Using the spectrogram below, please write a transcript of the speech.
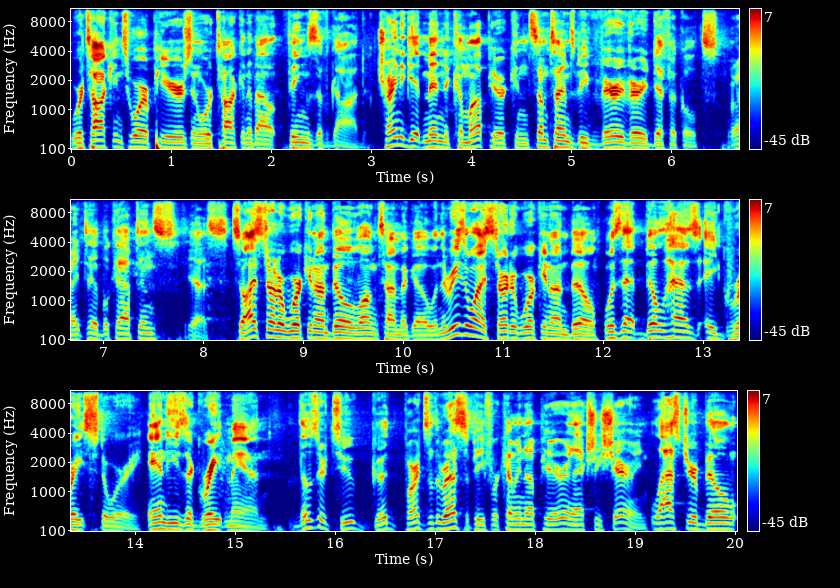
We're talking to our peers and we're talking about things of God. Trying to get men to come up here can sometimes be very, very difficult, right, table captains? Yes. So I started working on Bill a long time ago. And the reason why I started working on Bill was that Bill has a great story and he's a great man those are two good parts of the recipe for coming up here and actually sharing. Last year, Bill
